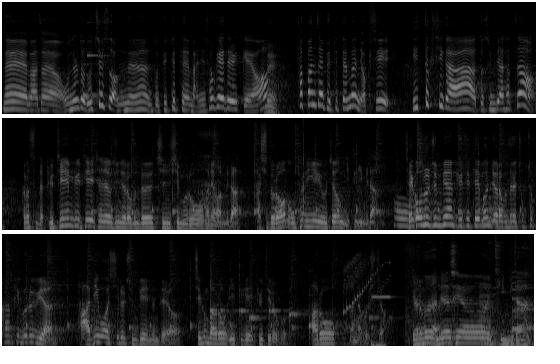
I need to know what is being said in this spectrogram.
네, 맞아요. 오늘도 놓칠 수 없는 또 뷰티템 많이 소개해 드릴게요. 네. 첫 번째 뷰티템은 역시 이특 씨가 또 준비하셨죠? 그렇습니다. 뷰티 앤 뷰티에 찾아오신 여러분들 진심으로 환영합니다. 다시 돌아온 오프닝의 요정 이특입니다. 제가 오늘 준비한 뷰티템은 여러분들의 촉촉한 피부를 위한 바디워시를 준비했는데요. 지금 바로 이특의 뷰티로그 바로 만나보시죠. 여러분 안녕하세요 이특입니다.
